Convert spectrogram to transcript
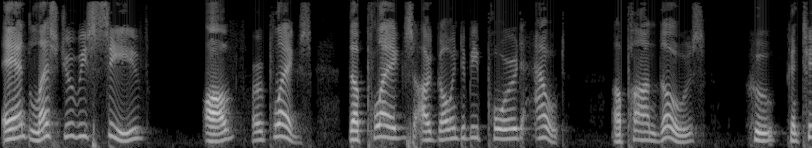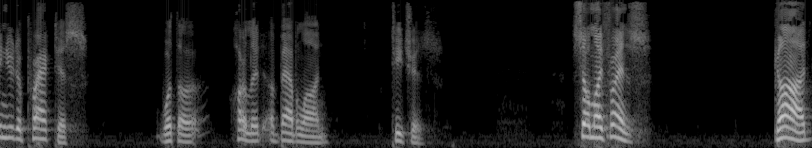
and lest you receive of her plagues. The plagues are going to be poured out upon those who continue to practice what the harlot of Babylon teaches. So, my friends, God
